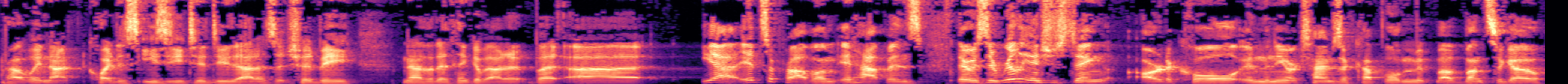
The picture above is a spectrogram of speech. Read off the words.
probably not quite as easy to do that as it should be now that I think about it, but. Uh, yeah, it's a problem. It happens. There was a really interesting article in the New York Times a couple of months ago.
